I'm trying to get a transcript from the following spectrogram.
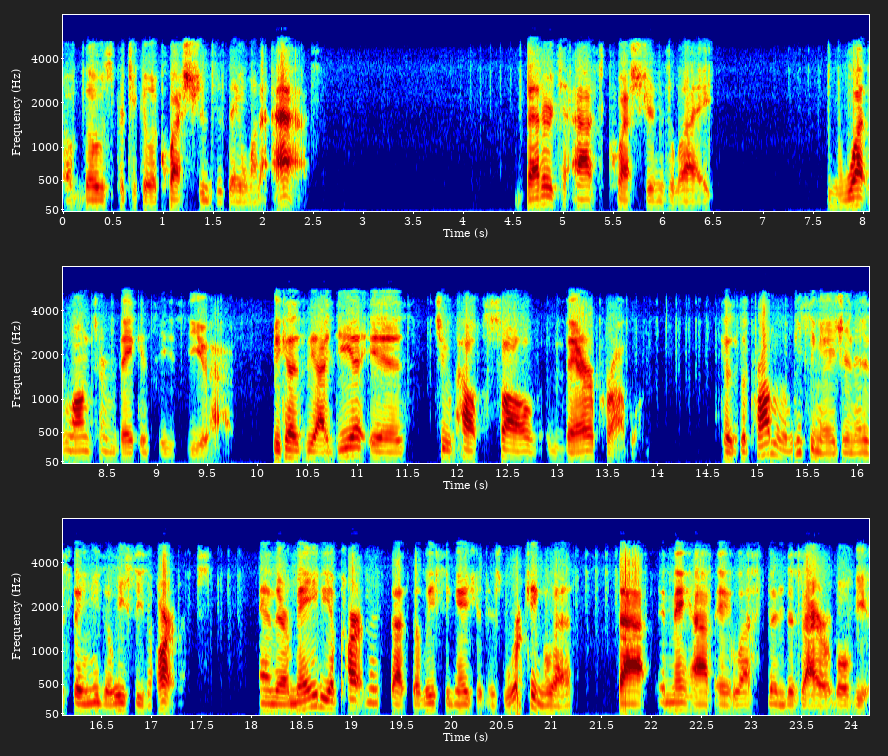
of those particular questions that they want to ask, better to ask questions like, what long term vacancies do you have? Because the idea is to help solve their problem because the problem with the leasing agent is they need to lease these apartments. And there may be apartments that the leasing agent is working with that it may have a less than desirable view.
